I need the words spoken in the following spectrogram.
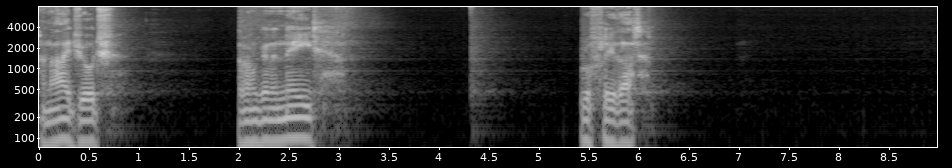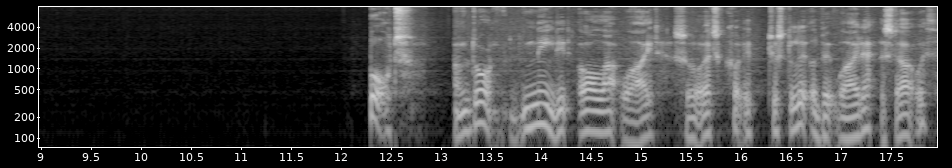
And I judge that I'm going to need roughly that. But I don't need it all that wide so let's cut it just a little bit wider to start with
